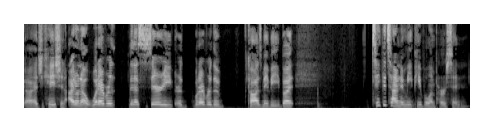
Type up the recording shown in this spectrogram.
uh, education. I don't know, whatever the necessary or whatever the cause may be, but take the time to meet people in person,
